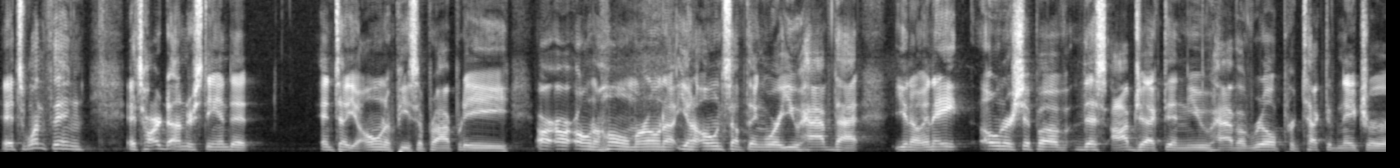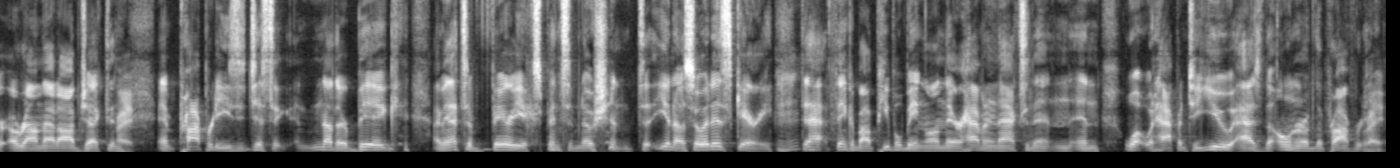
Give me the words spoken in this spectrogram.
it's one thing; it's hard to understand it until you own a piece of property or, or own a home or own a you know own something where you have that you know, innate ownership of this object and you have a real protective nature around that object and Right. and properties is just a- another big i mean that's a very expensive notion to you know so it is scary Mm-hmm. to ha- think about people being on there having an accident and, and what would happen to you as the owner of the property Right.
